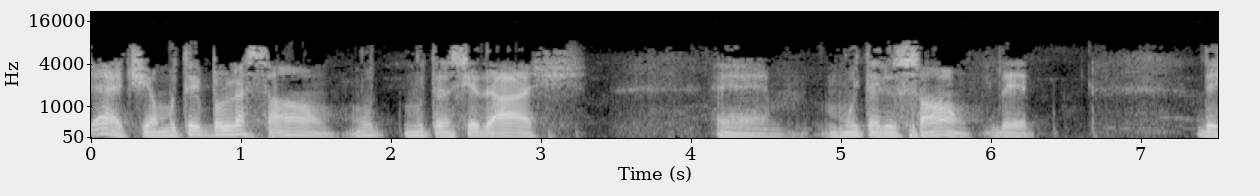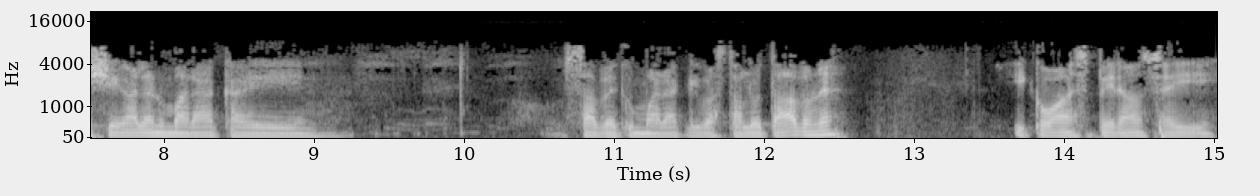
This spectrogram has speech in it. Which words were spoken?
é, tinha muita empolgação, muita ansiedade, é, muita ilusão de, de chegar lá no Maraca e saber que o Maraca vai estar lotado, né? E com a esperança e,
